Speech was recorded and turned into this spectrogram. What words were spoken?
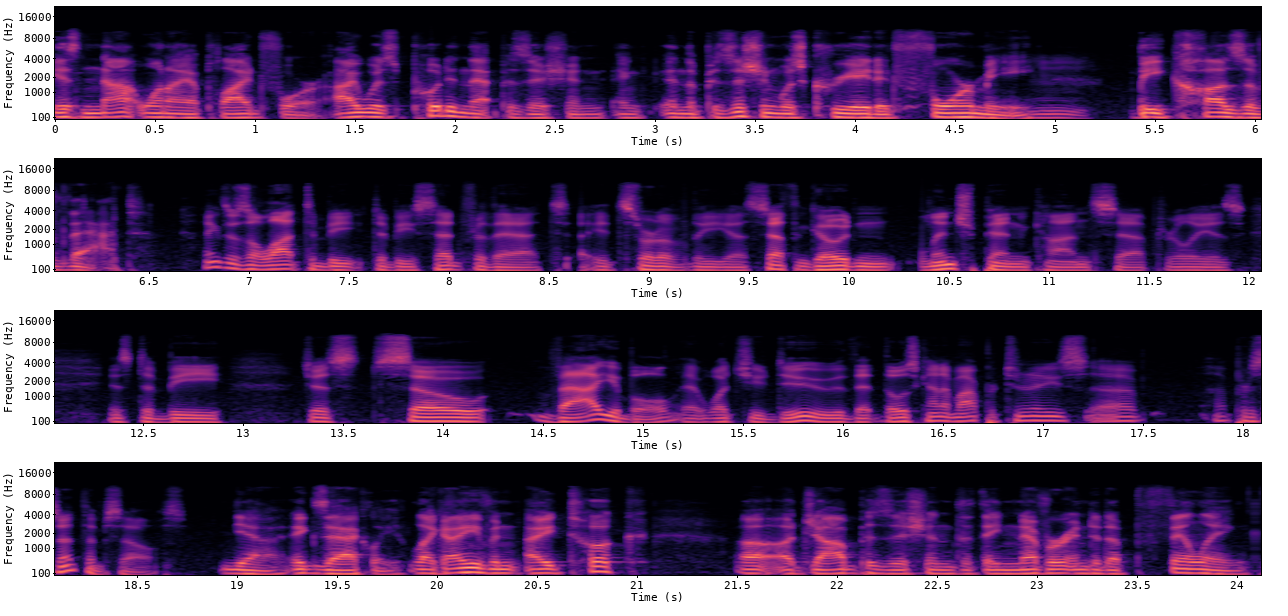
is not one I applied for. I was put in that position, and, and the position was created for me. Mm because of that. I think there's a lot to be to be said for that. It's sort of the uh, Seth Godin linchpin concept. Really, is is to be just so valuable at what you do that those kind of opportunities uh, uh, present themselves. Yeah, exactly. Like I even I took uh, a job position that they never ended up filling,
